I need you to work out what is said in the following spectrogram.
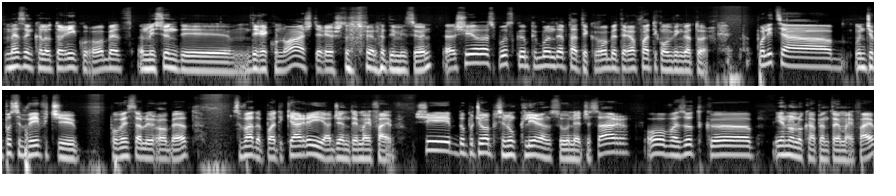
mers în călătorii cu Robert în misiuni de, de recunoaștere și tot felul de misiuni și el a spus că pe bună dreptate că Robert era foarte convingător. Poliția a început să verifice povestea lui Robert să vadă, poate chiar e agent MI5. Și după ce a obținut clearance-ul necesar, au văzut că el nu lucra pentru MI5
